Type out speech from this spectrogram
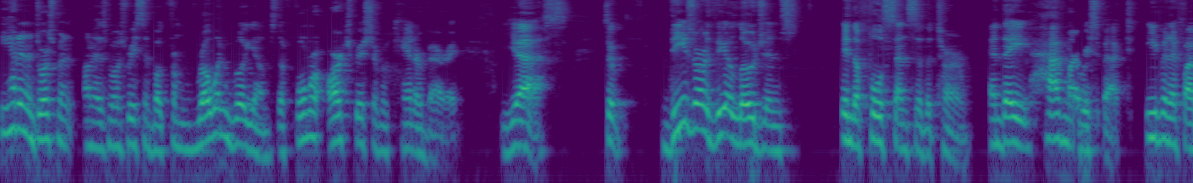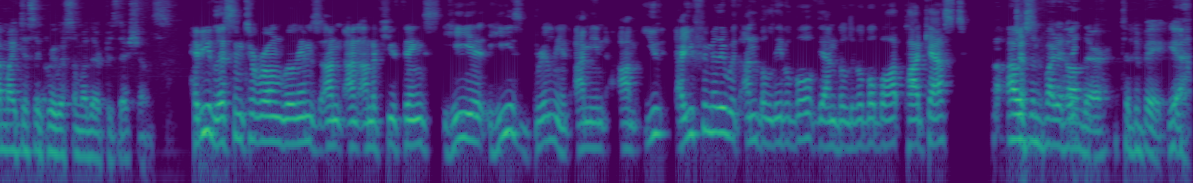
he had an endorsement on his most recent book from Rowan Williams, the former Archbishop of Canterbury. Yes. So these are theologians in the full sense of the term, and they have my respect, even if I might disagree with some of their positions. Have you listened to Rowan Williams on, on, on a few things? He he is brilliant. I mean, um, you are you familiar with Unbelievable, the Unbelievable podcast? I was Just, invited on there to debate. Yeah.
